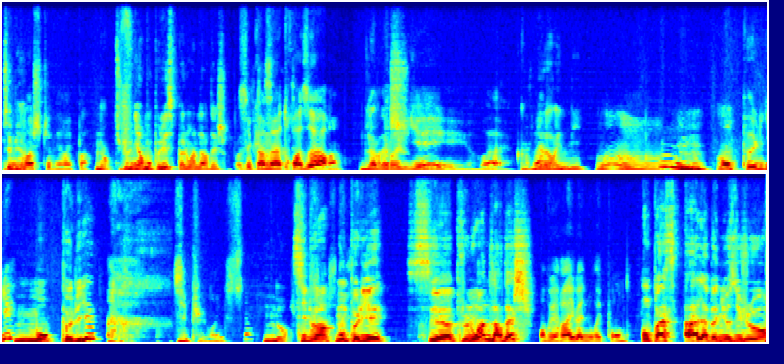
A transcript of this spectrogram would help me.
c'est bien. Moi, je te verrai pas. Non, tu peux venir à Montpellier, c'est pas loin de l'Ardèche. C'est quand même à 3 heures. Hein. De l'Ardèche Montpellier, ouais. quand Une même. heure et demie. Hmm. Hmm. Montpellier, Montpellier c'est plus loin que ça. Non. Sylvain, Montpellier, c'est euh, plus loin de l'Ardèche? On verra, il va nous répondre. On passe à la bad news du jour.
